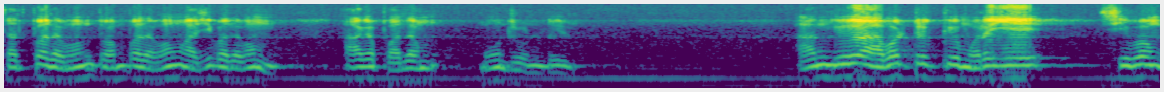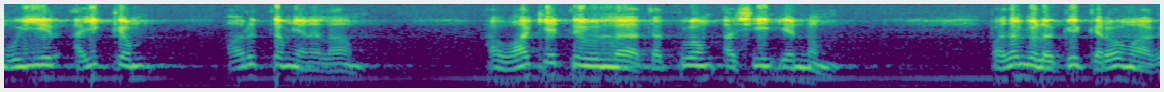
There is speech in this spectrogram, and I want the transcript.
தற்பதமும் தொம்பதமும் அசிபதமும் ஆக பதம் மூன்று உண்டு. அங்கு அவற்றுக்கு முறையே சிவம் உயிர் ஐக்கம் அறுத்தம் எனலாம். அவ்வாக்கியத்தில் உள்ள தத்துவம் அசி என்னும் பதங்களுக்கு கிரமமாக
